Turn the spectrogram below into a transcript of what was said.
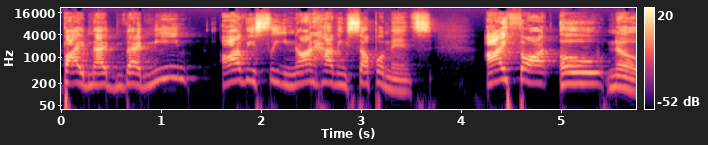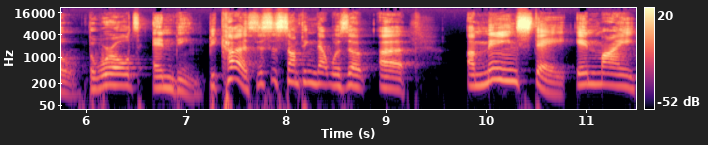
by by, by me obviously not having supplements I thought, oh no, the world's ending because this is something that was a, a, a mainstay in my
